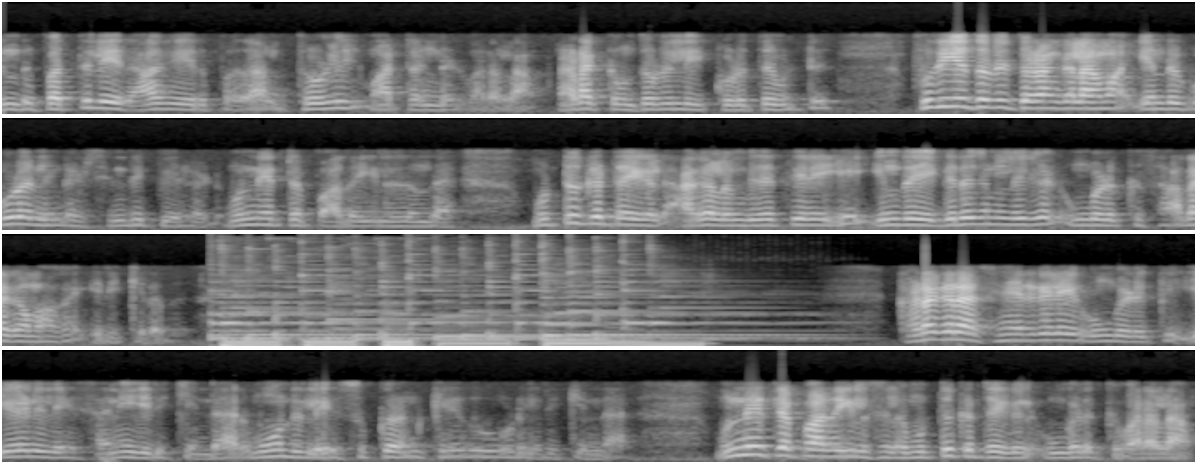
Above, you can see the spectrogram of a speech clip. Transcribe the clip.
இன்று பத்திலே ராக இருப்பதால் தொழில் மாற்றங்கள் வரலாம். நடக்கும் தொழிலை கொடுத்துவிட்டு புதிய தொழில் தொடங்கலாமா என்று கூட நீங்கள் சிந்திப்பீர்கள். முன்னேற்ற பாதையில் இருந்த முட்டுக்கட்டைகள் அகலும் விதத்திலேயே இன்றைய கிரகநிலைகள் உங்களுக்கு சாதகமாக இருக்கிறது. கடகராசினியர்களே உங்களுக்கு ஏழிலே சனி இருக்கின்றார் மூன்றிலே சுக்கிரன் கேதுவோடு இருக்கின்றார். முன்னேற்ற பாதையில் சில முட்டுக்கட்டைகள் உங்களுக்கு வரலாம்.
